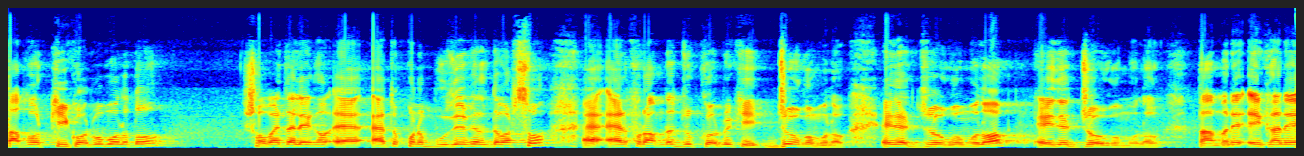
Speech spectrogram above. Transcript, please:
তারপর কি করব বলো তো? সবাই তাহলে এতক্ষণে বুঝে ফেলতে পারছ? এরপর আমরা যোগ করবে কি? যৌগমূলক। এই যে যৌগমূলক, এই যে যৌগমূলক। তার মানে এখানে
